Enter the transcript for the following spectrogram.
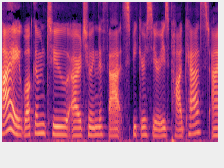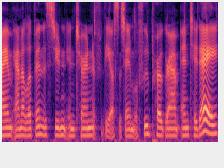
Hi, welcome to our Chewing the Fat Speaker Series podcast. I'm Anna Lippin, a student intern for the Sustainable Food Program, and today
